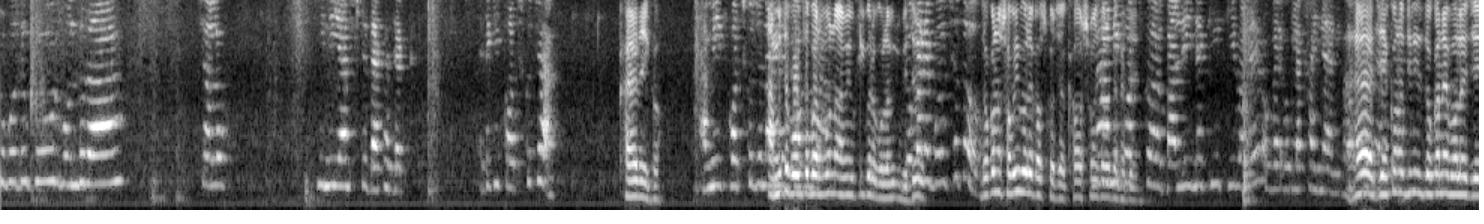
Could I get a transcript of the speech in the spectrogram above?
শুভ দুপুর বন্ধুরা। চলো কি নিয়ে আসছে দেখা যাক। এটা কি কচকচা? খায়া দেখো। আমি কচকচা না আমি তো বলতে পারব না আমি কি করে বলব আমি ভিতরে দোকানে বলছো তো? দোকানে সবই বলে কচকচা খাওয়ার সময় তো দেখা যায়। বালি নাকি কি বলে? ওগলা- ওগুলা খাই না আমি হ্যাঁ। যে কোনো জিনিস দোকানে বলে যে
